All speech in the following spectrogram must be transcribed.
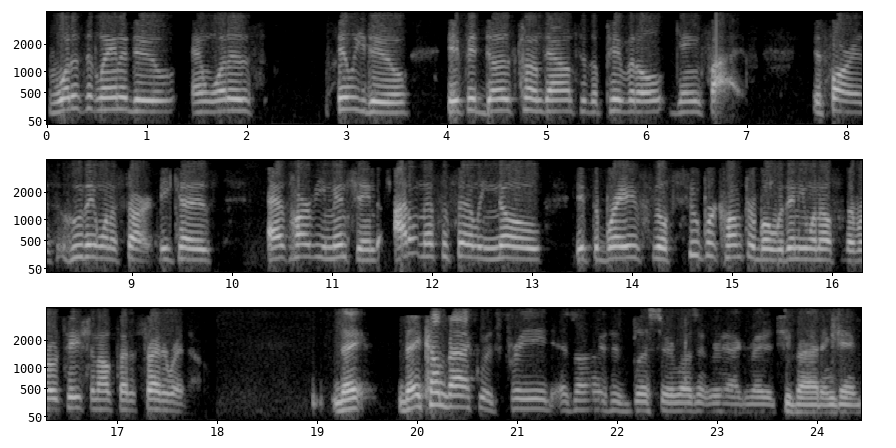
what does Atlanta do and what does Philly do if it does come down to the pivotal game five as far as who they want to start. Because as Harvey mentioned, I don't necessarily know if the Braves feel super comfortable with anyone else in the rotation outside of Strider right now. They they come back with Fried as long as his blister wasn't re-aggravated too bad in game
